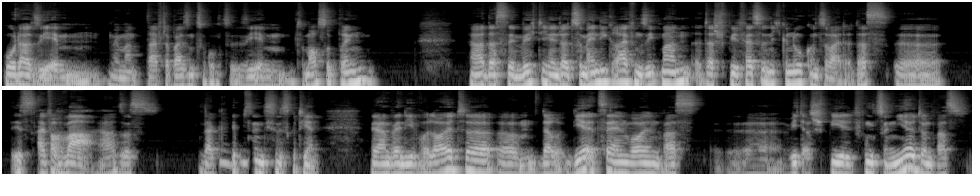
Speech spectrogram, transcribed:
oder sie eben, wenn man live dabei ist in Zukunft, sie eben zum Ausdruck bringen, ja, das ist eben wichtig. Wenn die Leute zum Handy greifen, sieht man, das Spiel fesselt nicht genug und so weiter. Das äh, ist einfach wahr. Ja? Also das, da mhm. gibt es nichts zu diskutieren. Während wenn die Leute ähm, dir erzählen wollen, was, äh, wie das Spiel funktioniert und was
